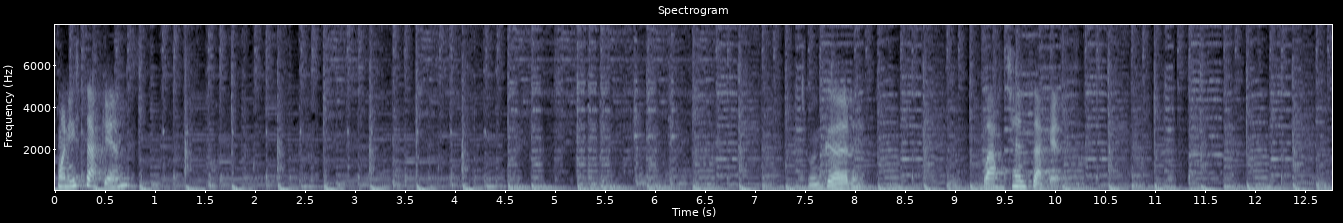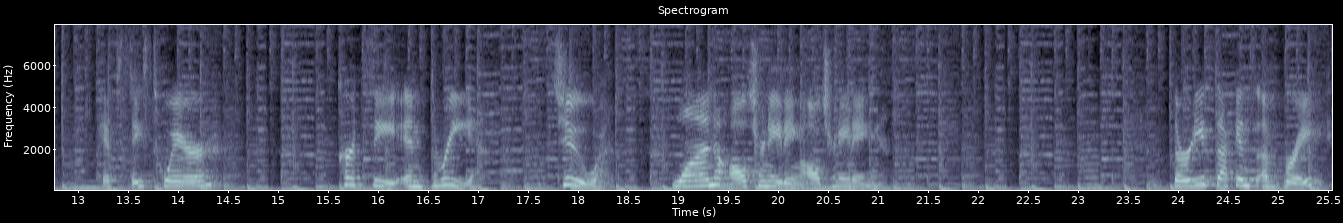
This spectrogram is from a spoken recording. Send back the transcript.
20 seconds. Doing good. Last 10 seconds. Hips stay square. Curtsy in three, two, one. Alternating, alternating. 30 seconds of break.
